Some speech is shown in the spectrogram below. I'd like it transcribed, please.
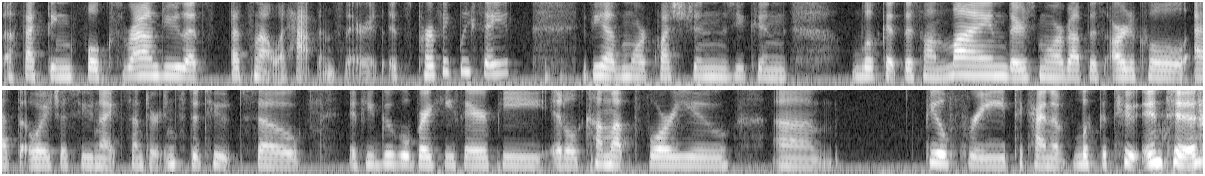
affecting folks around you. That's that's not what happens there. It, it's perfectly safe. If you have more questions, you can look at this online. There's more about this article at the OHSU Knight Center Institute. So if you Google brachytherapy, it'll come up for you. Um, feel free to kind of look to, into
